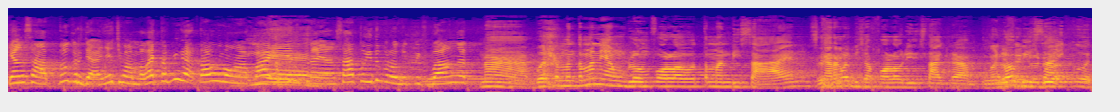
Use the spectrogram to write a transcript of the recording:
yang satu kerjaannya cuma melek tapi nggak tahu mau ngapain. Iya. Nah, yang satu itu produktif banget. Nah, buat teman-teman yang belum follow teman desain, sekarang lo bisa follow di Instagram. Teman lo bisa dua-dua. ikut.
